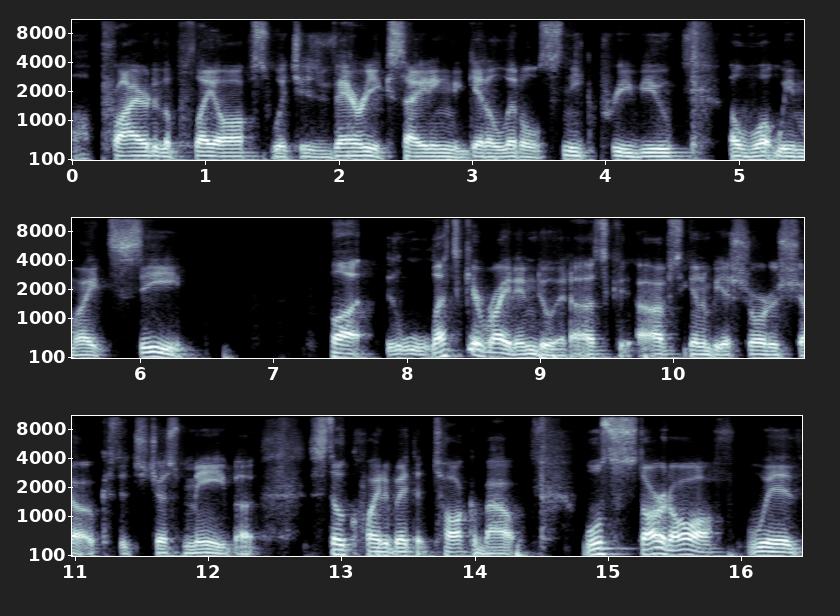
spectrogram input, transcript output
uh, prior to the playoffs, which is very exciting to get a little sneak preview of what we might see. But let's get right into it. Uh, it's obviously going to be a shorter show because it's just me, but still quite a bit to talk about. We'll start off with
